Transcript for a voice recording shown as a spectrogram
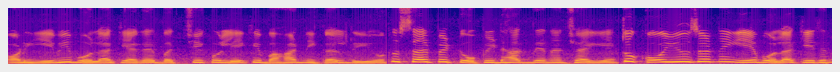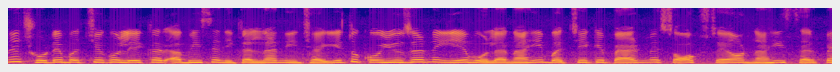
और ये भी बोला की अगर बच्चे को लेके बाहर निकल रही हो तो सर पे टोपी ढाक देना चाहिए। तो कोई यूज़र ने ये बोला की इतने छोटे बच्चे को लेकर अभी से निकलना नहीं चाहिए तो कोई यूज़र ने ये बोला, ना ही बच्चे के पैर में सॉक्स है और ना ही सर पे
